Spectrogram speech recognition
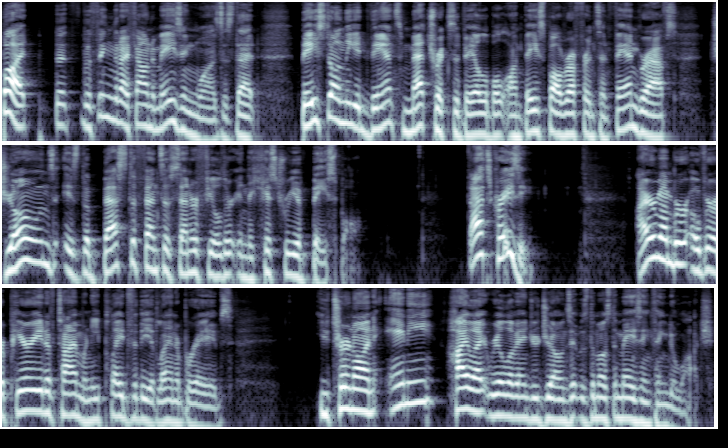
But the, the thing that I found amazing was is that based on the advanced metrics available on baseball reference and fangraphs, Jones is the best defensive center fielder in the history of baseball. That's crazy. I remember over a period of time when he played for the Atlanta Braves, you turn on any highlight reel of Andruw Jones, it was the most amazing thing to watch.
